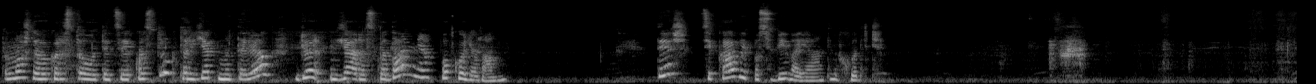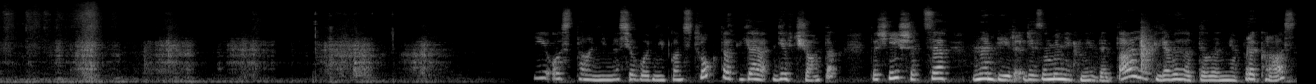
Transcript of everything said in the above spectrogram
то можна використовувати цей конструктор як матеріал для розкладання по кольорам. Теж цікавий по собі варіант виходить. Останній на сьогодні конструктор для дівчаток, точніше, це набір різноманітних деталей для виготовлення прикрас.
